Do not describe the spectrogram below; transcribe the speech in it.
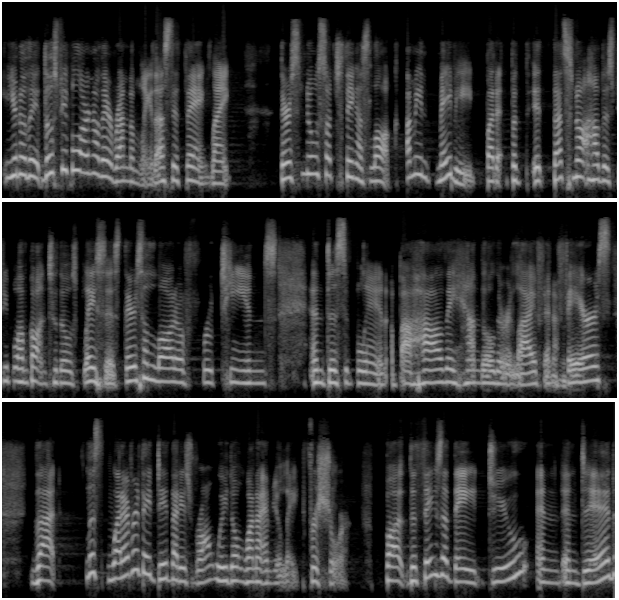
you know they, those people are not there randomly. That's the thing. Like there's no such thing as luck. I mean maybe but but it, that's not how those people have gotten to those places. There's a lot of routines and discipline about how they handle their life and affairs that listen whatever they did that is wrong we don't want to emulate for sure. But the things that they do and and did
